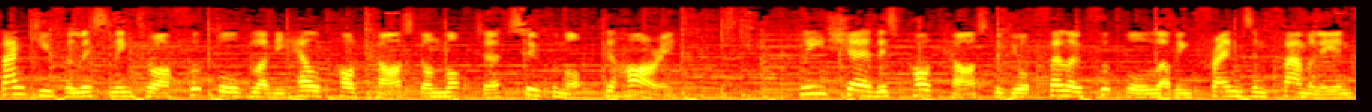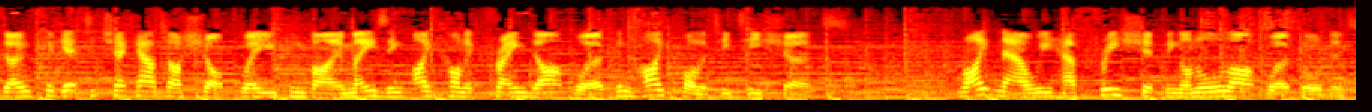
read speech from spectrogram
Thank you for listening to our Football Bloody Hell podcast on Mokhtar Supermokh Dahari. Please share this podcast with your fellow football-loving friends and family and don't forget to check out our shop where you can buy amazing, iconic framed artwork and high-quality t-shirts. Right now we have free shipping on all artwork orders.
